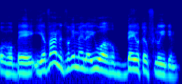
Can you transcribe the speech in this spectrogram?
או ביוון הדברים האלה היו הרבה יותר פלואידים.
